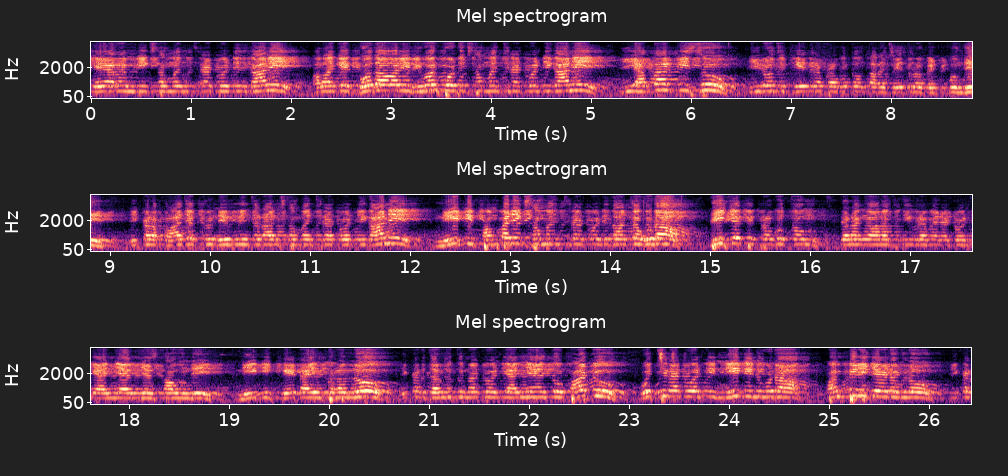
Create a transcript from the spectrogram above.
కేఆర్ఎంబికి సంబంధించినటువంటిది కానీ అలాగే గోదావరి రివర్ పోర్టుకు సంబంధించినటువంటి కానీ ఈ అథారిటీస్ ఈ రోజు కేంద్ర ప్రభుత్వం తన చేతిలో పెట్టుకుంది. ఇక్కడ ప్రాజెక్టు నిర్మించడానికి సంబంధించినటువంటి కానీ నీటి పంపిణీకి సంబంధించినటువంటి దాంట్లో కూడా బీజేపీ ప్రభుత్వం తెలంగాణకు తీవ్రమైనటువంటి అన్యాయం చేస్తా ఉంది. నీటి కేటాయింపులలో ఇక్కడ జరుగుతున్నటువంటి అన్యాయంతో పాటు వచ్చినటువంటి నీటిని కూడా పంపిణీ చేయడంలో ఇక్కడ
